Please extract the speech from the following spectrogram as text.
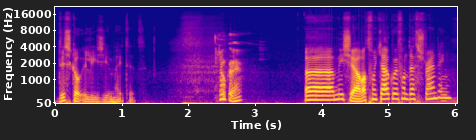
Disco Elysium heet het. Oké. Eh Michel, wat vond jij ook weer van Death Stranding?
